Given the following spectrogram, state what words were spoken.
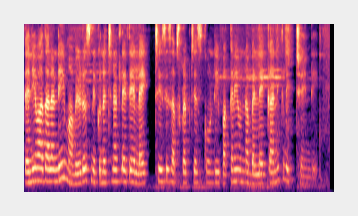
ధన్యవాదాలండి. మా వీడియోస్ మీకు నచ్చినట్లయితే లైక్ చేసి సబ్స్క్రైబ్ చేసుకోండి. పక్కనే ఉన్న బెల్ ఐకాన్ని క్లిక్ చేయండి.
